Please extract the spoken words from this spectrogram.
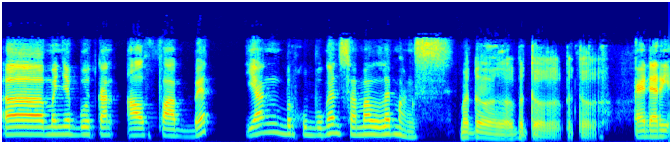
eh menyebutkan alfabet yang berhubungan sama Le Mans. Betul, betul, betul. Kayak dari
